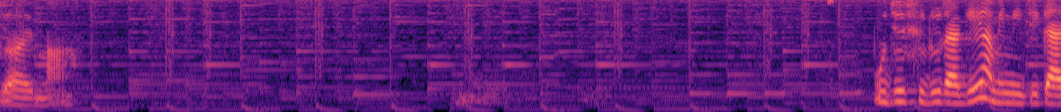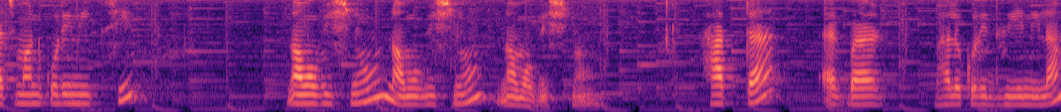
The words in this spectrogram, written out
জয় মা। পুজো শুরুর আগে আমি নিজেকে আচমন করে নিচ্ছি। নমবিষ্ণু নমবিষ্ণু নমবিষ্ণু হাতটা একবার ভালো করে ধুয়ে নিলাম।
